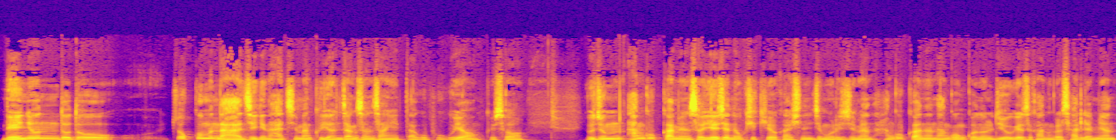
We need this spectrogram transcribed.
내년도도 조금은 나아지긴 하지만 그 연장선상에 있다고 보고요. 그래서 요즘 한국 가면서 예전에 혹시 기억하시는지 모르지만 한국 가는 항공권을 뉴욕에서 가는 걸 살려면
